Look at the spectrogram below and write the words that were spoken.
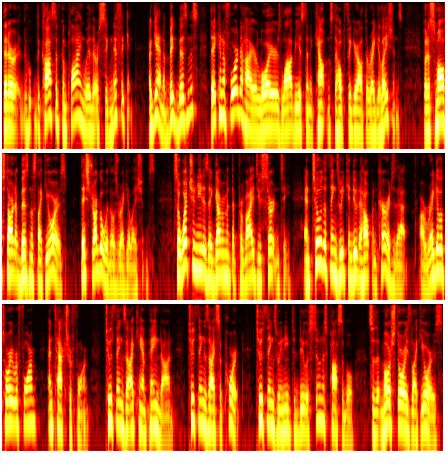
that are the cost of complying with are significant. Again, a big business, they can afford to hire lawyers, lobbyists, and accountants to help figure out the regulations. But a small startup business like yours, they struggle with those regulations. So what you need is a government that provides you certainty. And two of the things we can do to help encourage that are regulatory reform and tax reform. Two things I campaigned on, two things I support, two things we need to do as soon as possible so that more stories like yours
